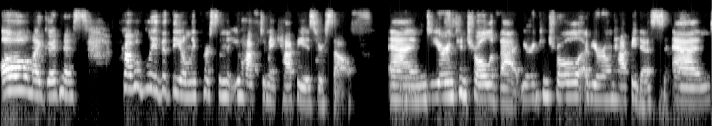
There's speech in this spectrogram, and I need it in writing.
Oh my goodness. Probably that the only person that you have to make happy is yourself. And you're in control of that. You're in control of your own happiness. And,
